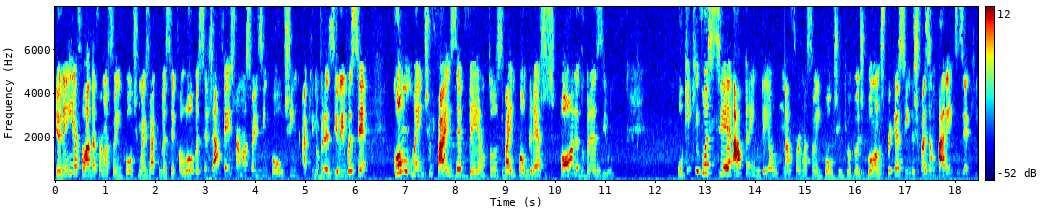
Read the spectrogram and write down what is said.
Eu nem ia falar da formação em coaching, mas já que você falou, você já fez formações em coaching aqui no Brasil e você comumente faz eventos, vai em congressos fora do Brasil. O que, que você aprendeu na formação em coaching que eu dou de bônus? Porque assim, deixa eu fazer um parêntese aqui.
